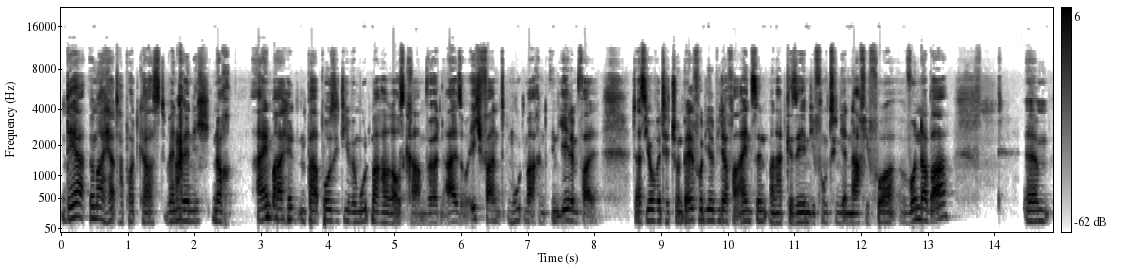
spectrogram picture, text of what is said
der immer härter Podcast, wenn Ach. wir nicht noch einmal ein paar positive Mutmacher rauskramen würden. Also ich fand mutmachend in jedem Fall, dass Jovetic und Belfodil wieder vereint sind. Man hat gesehen, die funktionieren nach wie vor wunderbar. Ähm,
